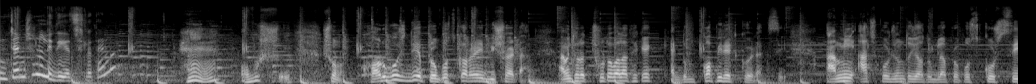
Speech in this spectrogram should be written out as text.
ইন্টেনশনালি দিয়েছিলে, তাই না? হ্যাঁ অবশ্যই। শোনো খরগোশ দিয়ে প্রপোজ করার এই বিষয়টা আমি ধরো ছোটবেলা থেকে একদম কপিরেট করে রাখছি। আমি আজ পর্যন্ত যতগুলো প্রপোজ করছি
